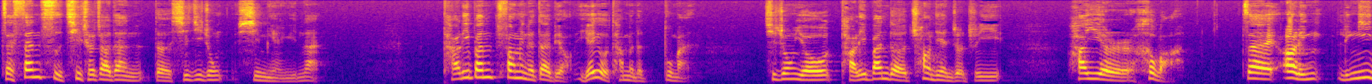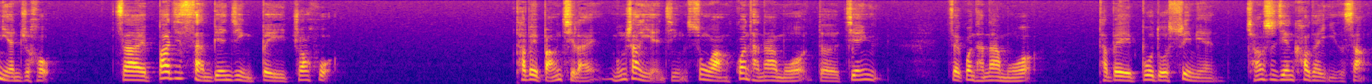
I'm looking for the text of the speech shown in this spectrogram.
在三次汽车炸弹的袭击中幸免于难。塔利班方面的代表也有他们的不满。其中有塔利班的创建者之一哈伊尔·赫瓦，在2001年之后，在巴基斯坦边境被抓获。他被绑起来，蒙上眼睛，送往关塔那摩的监狱。在关塔那摩，他被剥夺睡眠，长时间靠在椅子上，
